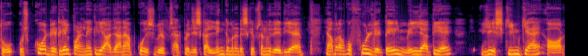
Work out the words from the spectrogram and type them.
तो उसको डिटेल पढ़ने के लिए आ जाना है आपको इस वेबसाइट पर, जिसका लिंक मैंने डिस्क्रिप्शन में दे दिया है। यहाँ पर आपको फुल डिटेल मिल जाती है। ये स्कीम क्या है और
